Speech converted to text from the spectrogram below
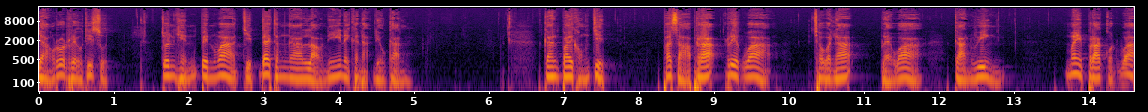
อย่างรวดเร็วที่สุด จนเห็นเป็นว่าจิตได้ทำงานเหล่านี้ในขณะเดียวกัน การไปของจิต ภาษาพระเรียกว่า ชวนะ แปลว่า การวิ่ง ไม่ปรากฏว่า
